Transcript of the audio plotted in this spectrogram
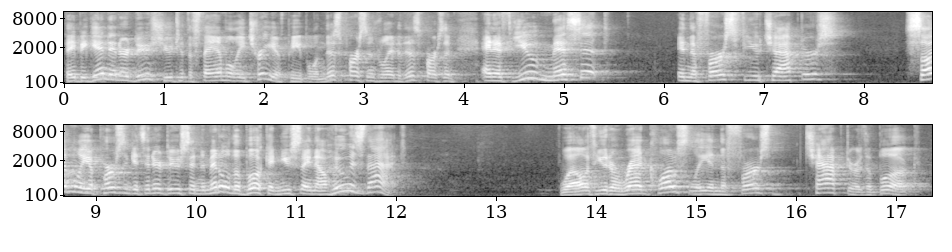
they begin to introduce you to the family tree of people. And this person's related to this person. And if you miss it, in the first few chapters, suddenly a person gets introduced in the middle of the book and you say, Now, who is that? Well, if you'd have read closely in the first chapter of the book,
